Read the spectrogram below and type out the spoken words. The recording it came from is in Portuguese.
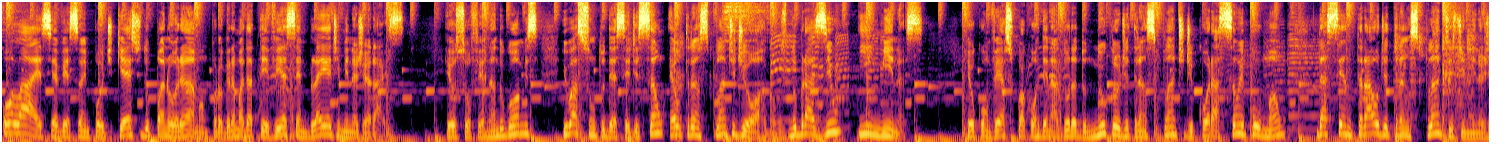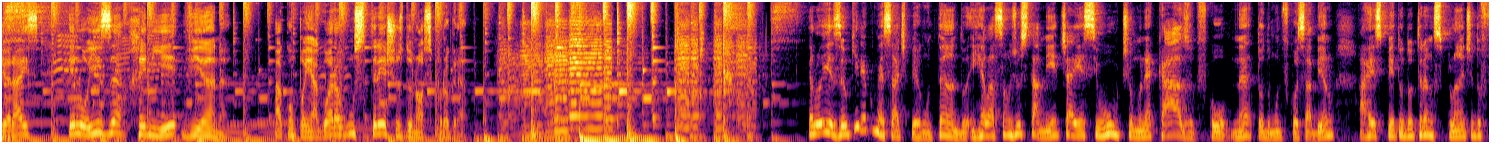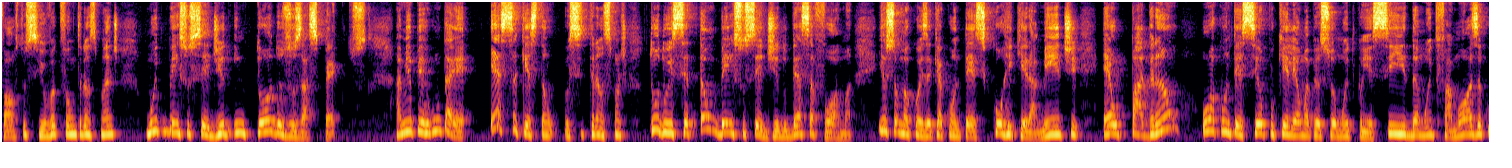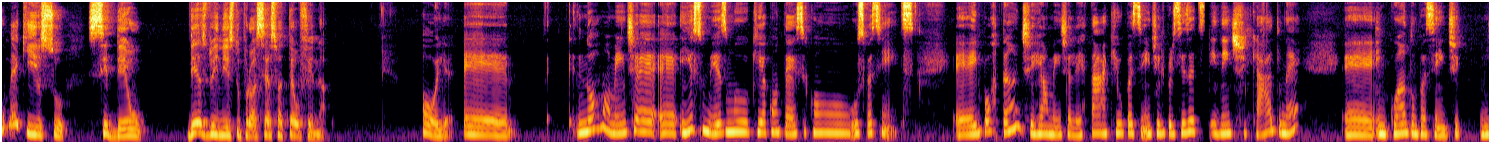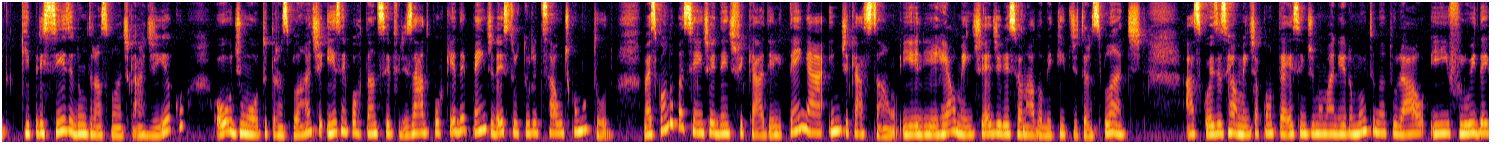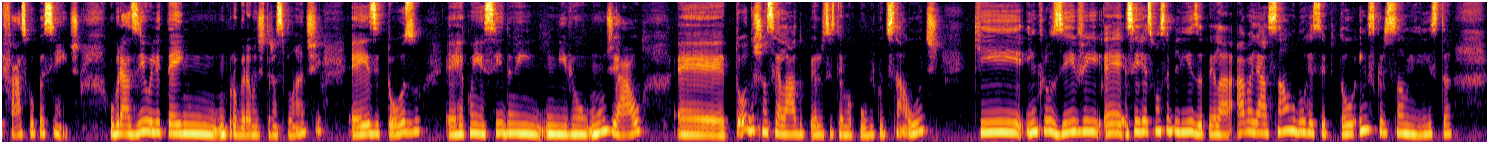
Olá, essa é a versão em podcast do Panorama, um programa da TV Assembleia de Minas Gerais. Eu sou Fernando Gomes e o assunto dessa edição é o transplante de órgãos no Brasil e em Minas. Eu converso com a coordenadora do Núcleo de Transplante de Coração e Pulmão da Central de Transplantes de Minas Gerais, Heloísa Renier Viana. Acompanhe agora alguns trechos do nosso programa. Heloísa, eu queria começar te perguntando em relação justamente a esse último né, caso que ficou, né, todo mundo ficou sabendo, a respeito do transplante do Fausto Silva, que foi um transplante muito bem sucedido em todos os aspectos. A minha pergunta é: essa questão, esse transplante, tudo isso é tão bem sucedido dessa forma, isso é uma coisa que acontece corriqueiramente? É o padrão ou aconteceu porque ele é uma pessoa muito conhecida, muito famosa? Como é que isso se deu desde o início do processo até o final? Olha, é, normalmente é, é, isso mesmo que acontece com os pacientes. É importante realmente alertar que o paciente ele precisa ser identificado, né? É, enquanto um paciente que precise de um transplante cardíaco ou de um outro transplante, isso é importante ser frisado porque depende da estrutura de saúde como um todo. Mas quando o paciente é identificado, ele tem a indicação e ele realmente é direcionado a uma equipe de transplante, as coisas realmente acontecem de uma maneira muito natural e fluida e fácil para o paciente. O Brasil ele tem um, um programa de transplante é exitoso, é reconhecido em, em nível mundial, é, todo chancelado pelo Sistema Público de Saúde que inclusive é, se responsabiliza pela avaliação do receptor, inscrição em lista,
